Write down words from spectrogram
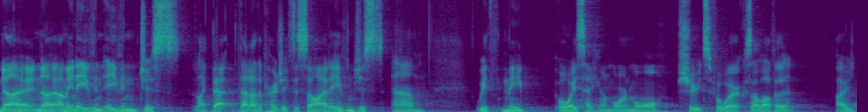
No, no. I mean, even even just like that that other project aside, even just um, with me always taking on more and more shoots for work because I love it. I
